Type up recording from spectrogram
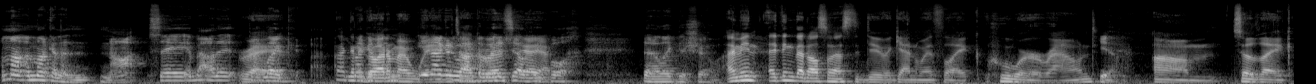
I'm not. I'm not gonna not say about it. Right. But like, I'm not gonna go out of my way. You're not gonna go out talk of my way about to it. tell Yeah, yeah. people that I like this show. I mean, I think that also has to do again with like who we're around. Yeah. Um, so like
